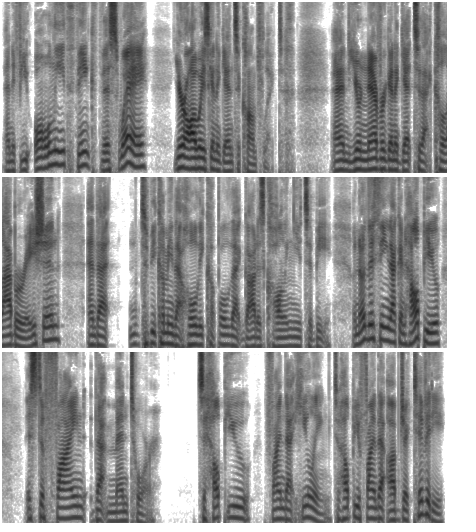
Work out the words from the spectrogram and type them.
And if you only think this way, you're always going to get into conflict. And you're never going to get to that collaboration and that to becoming that holy couple that God is calling you to be. Another thing that can help you is to find that mentor to help you find that healing, to help you find that objectivity.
